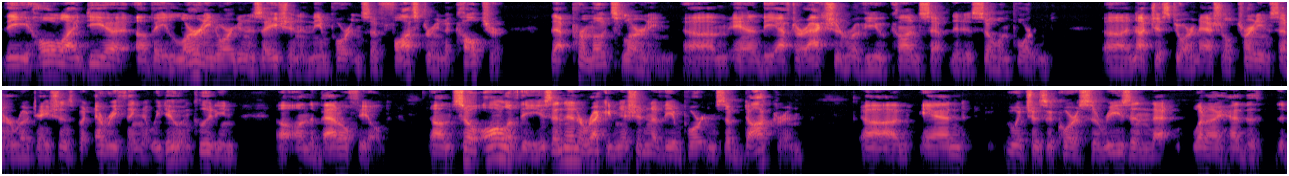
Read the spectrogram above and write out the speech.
the whole idea of a learning organization and the importance of fostering a culture that promotes learning um, and the after action review concept that is so important, uh, not just to our National Training Center rotations, but everything that we do, including uh, on the battlefield. Um, so, all of these, and then a recognition of the importance of doctrine, uh, and which is, of course, the reason that when I had the, the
